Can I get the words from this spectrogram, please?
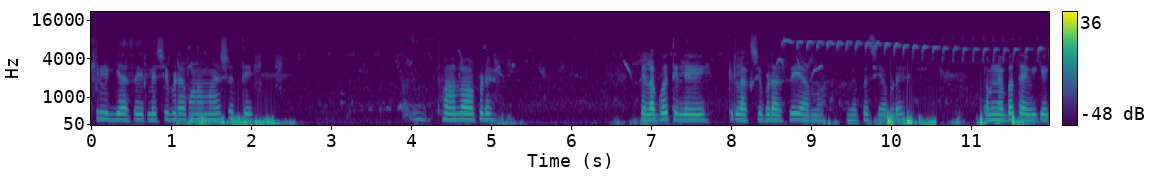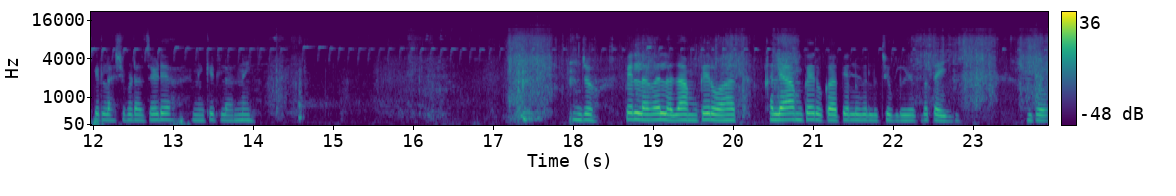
ખીલી ગયા છે એટલે શીબડા પણ આમાં હશે તો. હાલો આપણે પહેલાં ગોતી લઈએ કેટલાક શીબડા છે આમાં અને પછી આપણે તમને બતાવી કે કેટલા શીબડા જડ્યા અને કેટલા નહીં. જો, પહેલાં વહેલા જ આમ કર્યો હાથ. ખાલી આમ કર્યું કે પેલું પેલું ચીબડું એક બતાવી ગયું. જો.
